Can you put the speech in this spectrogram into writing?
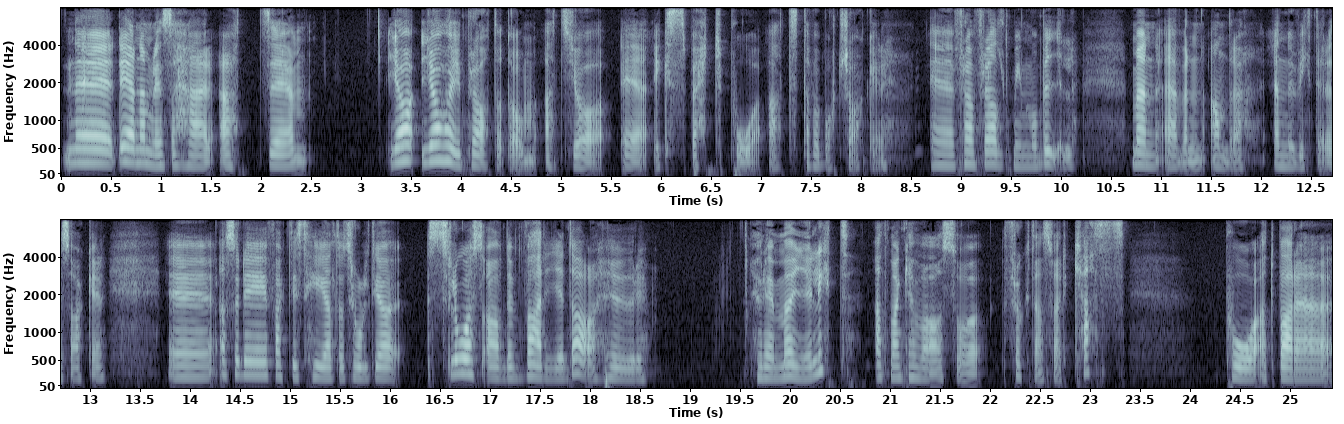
Det är nämligen så här att eh, jag, jag har ju pratat om att jag är expert på att tappa bort saker. Eh, framförallt min mobil, men även andra ännu viktigare saker. Eh, alltså det är faktiskt helt otroligt. Jag slås av det varje dag hur, hur det är möjligt att man kan vara så fruktansvärt kass på att bara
